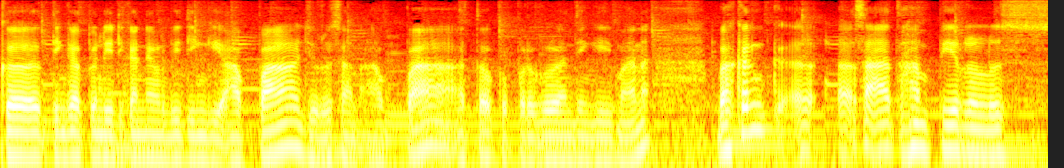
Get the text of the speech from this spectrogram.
ke tingkat pendidikan yang lebih tinggi apa jurusan apa atau ke perguruan tinggi mana bahkan uh, saat hampir lulus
